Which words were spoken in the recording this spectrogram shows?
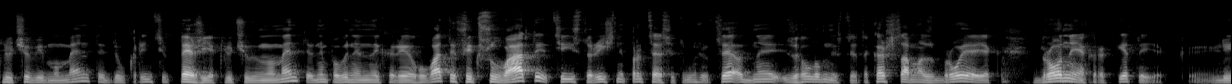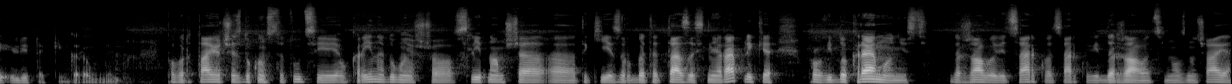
ключові моменти, для українців теж є ключові моменти. Вони повинні на них реагувати, фіксувати ці історичні процеси, тому що це одне з головних. Це така ж сама зброя, як дрони, як ракети, як е, лі- літаки, кораблі. Повертаючись до Конституції України, думаю, що слід нам ще е, такі зробити тезисні репліки про відокремленість держави від церкви, церкви від держави. Це не означає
